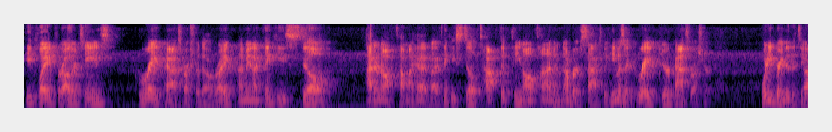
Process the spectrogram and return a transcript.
he played for other teams. Great pass rusher, though, right? I mean, I think he's still I don't know off the top of my head, but I think he's still top 15 all time in number of sacks. But he was a great pure pass rusher. What do you bring to the team?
